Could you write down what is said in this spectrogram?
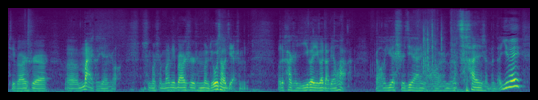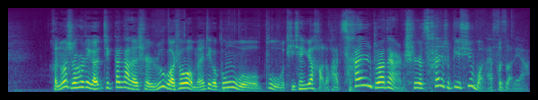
这边是呃麦克先生，什么什么那边是什么刘小姐什么的。”我就开始一个一个打电话，然后约时间，然后什么餐什么的。因为很多时候，这个这尴尬的是，如果说我们这个公务不提前约好的话，餐不知道在哪儿吃，餐是必须我来负责的呀。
